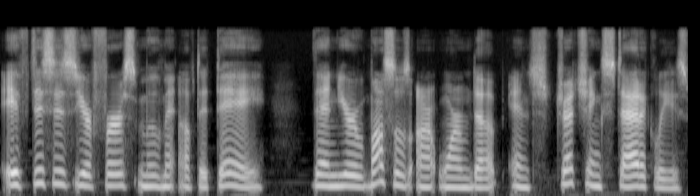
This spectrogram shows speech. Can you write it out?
if this is your first movement of the day, then your muscles aren't warmed up and stretching statically is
